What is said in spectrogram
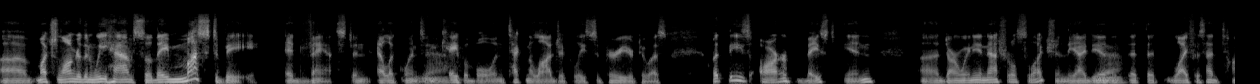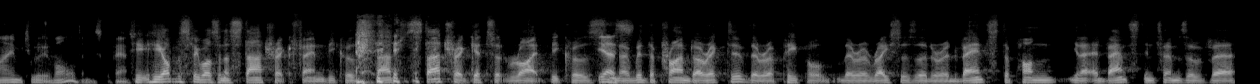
uh, much longer than we have, so they must be advanced and eloquent yeah. and capable and technologically superior to us. But these are based in uh, Darwinian natural selection, the idea yeah. that, that, that, life has had time to evolve in this capacity. He, he obviously wasn't a Star Trek fan because Star, Star Trek gets it right because, yes. you know, with the Prime Directive, there are people, there are races that are advanced upon, you know, advanced in terms of uh,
